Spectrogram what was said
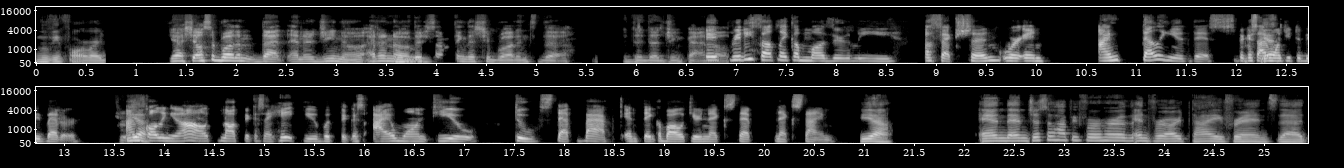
moving forward. Yeah, she also brought in that energy, no? I don't know. Mhm. There's something that she brought into the the judging panel It really felt like a motherly affection wherein I'm telling you this because I want you to be better. True. I'm Yeah. calling you out not because I hate you, but because I want you to step back and think about your next step next time. Yeah. And I'm just so happy for her and for our Thai friends that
